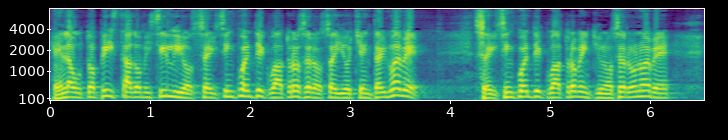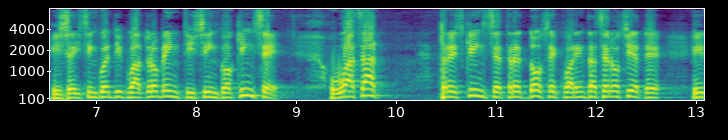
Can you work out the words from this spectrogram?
en la autopista domicilio 654-0689, 654-2109 y 654-2515. WhatsApp 315-312-4007 y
